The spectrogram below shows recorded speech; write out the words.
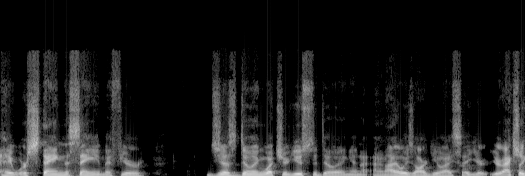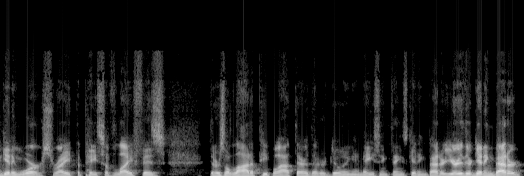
hey, we're staying the same if you're just doing what you're used to doing. And and I always argue, I say you're you're actually getting worse, right? The pace of life is there's a lot of people out there that are doing amazing things, getting better. You're either getting better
